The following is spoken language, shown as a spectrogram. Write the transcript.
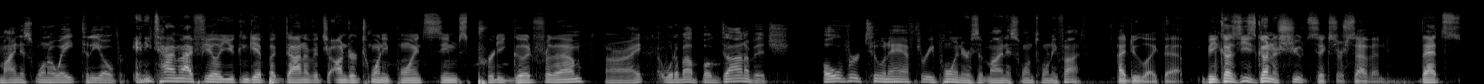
Minus 108 to the over. Anytime I feel you can get Bogdanovich under 20 points seems pretty good for them. All right. What about Bogdanovich? Over two and a half three pointers at minus 125. I do like that because he's going to shoot six or seven. That's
